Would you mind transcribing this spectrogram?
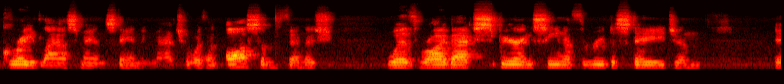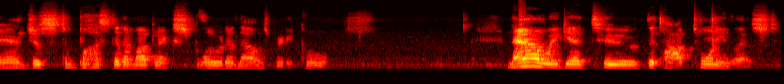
great last man standing match with an awesome finish with Ryback spearing Cena through the stage and and just busted him up and exploded. That was pretty cool. Now we get to the top 20 list.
